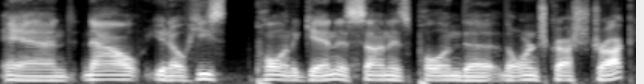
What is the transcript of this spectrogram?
and now you know he's pulling again. His son is pulling the, the Orange Crush truck.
